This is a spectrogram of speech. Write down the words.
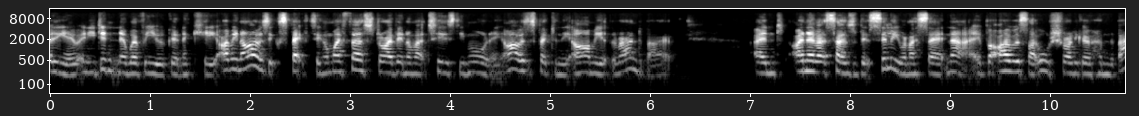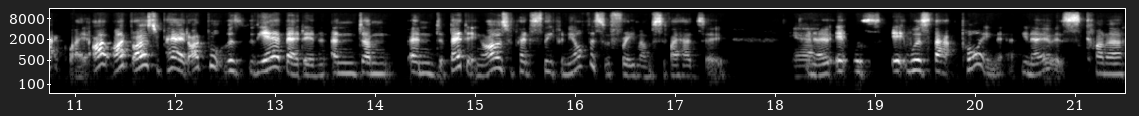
uh, you know, and you didn't know whether you were going to keep. I mean, I was expecting on my first drive in on that Tuesday morning, I was expecting the army at the roundabout. And I know that sounds a bit silly when I say it now, but I was like, oh, should I go home the back way? I, I, I was prepared. I brought the, the air bed in and um, and bedding. I was prepared to sleep in the office for three months if I had to. Yeah. You know, it was it was that point. You know, it's kind of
